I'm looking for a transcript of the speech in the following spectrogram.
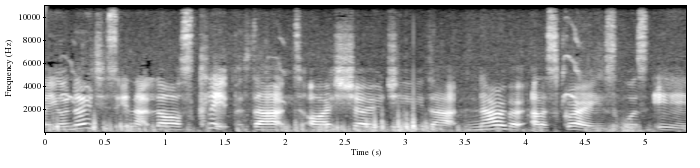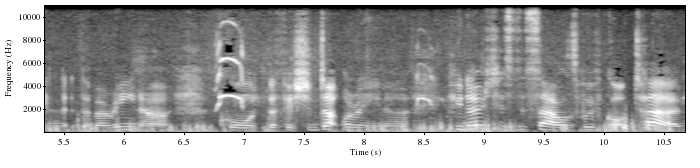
Now you'll notice in that last clip that I showed you that narrowboat Alice Grace was in the marina called the Fish and Duck Marina. If you notice the sounds, we've got Tern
